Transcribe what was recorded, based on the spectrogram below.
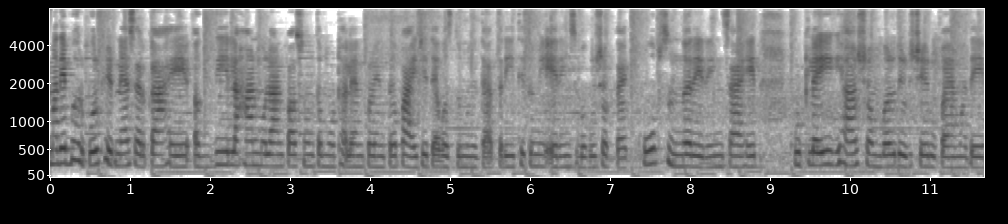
आतमध्ये भरपूर फिरण्यासारखं आहे. अगदी लहान मुलांपासून तर मोठाल्यांपर्यंत पाहिजे त्या वस्तू मिळतात. तर इथे तुम्ही इयरिंग्स बघू शकता खूप सुंदर इयरिंग्स आहेत. कुठल्याही घ्या शंभर दीडशे रुपयामध्ये.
